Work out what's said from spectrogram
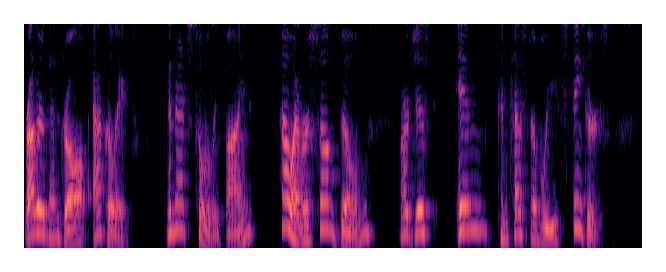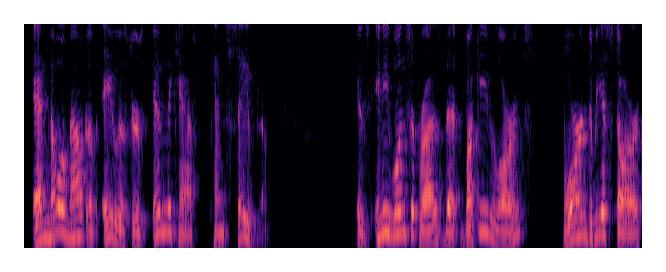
rather than draw accolades, and that's totally fine. However, some films are just incontestably stinkers, and no amount of A-listers in the cast can save them. Is anyone surprised that Bucky Larson, born to be a star,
